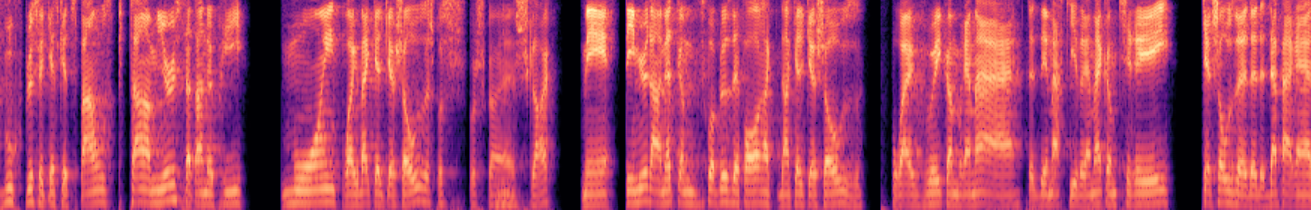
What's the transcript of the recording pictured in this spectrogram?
beaucoup plus que qu'est-ce que tu penses, puis tant mieux si ça t'en a pris moins pour arriver à quelque chose, je sais pas si je sais pas si je suis- Mm. je suis clair, mais t'es mieux d'en mettre comme dix fois plus d'effort en- dans quelque chose pour arriver comme vraiment à te démarquer, vraiment comme créer quelque chose de- de- de- d'apparent.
